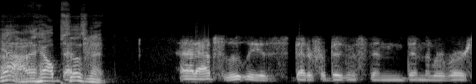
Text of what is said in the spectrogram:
Yeah, Uh, it helps, doesn't it? That absolutely is better for business than than the reverse.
